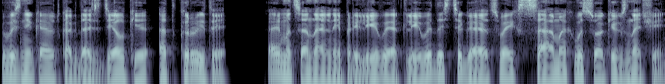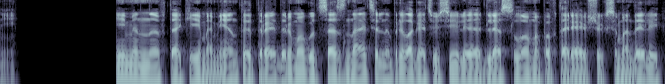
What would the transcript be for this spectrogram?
возникают, когда сделки открыты, а эмоциональные приливы и отливы достигают своих самых высоких значений. Именно в такие моменты трейдеры могут сознательно прилагать усилия для слома повторяющихся моделей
